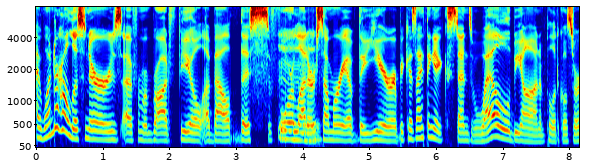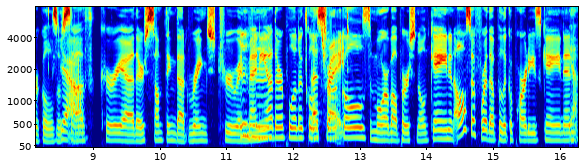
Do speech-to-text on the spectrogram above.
I wonder how listeners uh, from abroad feel about this four letter Mm. summary of the year because I think it extends well beyond political circles of Yeah. South Korea. There's something that rings true in many other political Mm-hmm. That's right. circles, more about personal gain and also for the political parties' gain. And Yeah.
